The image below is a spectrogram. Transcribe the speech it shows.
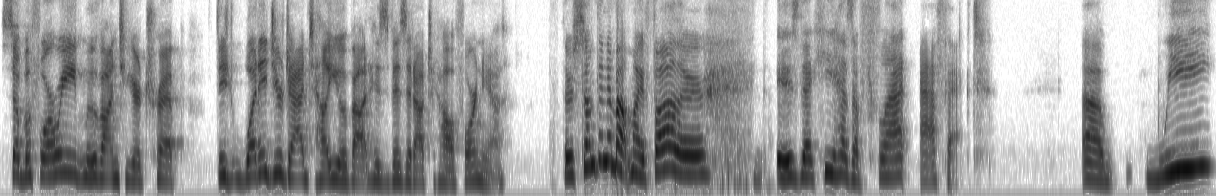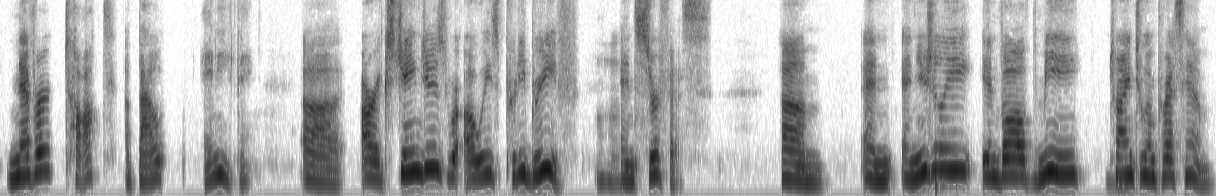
So, before we move on to your trip, did what did your dad tell you about his visit out to California? There's something about my father is that he has a flat affect. Uh, we never talked about anything. Uh, our exchanges were always pretty brief Mhm. and surface, um, and and usually involved me trying to impress him.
